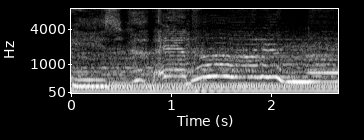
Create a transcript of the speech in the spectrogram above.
days. And on and on.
